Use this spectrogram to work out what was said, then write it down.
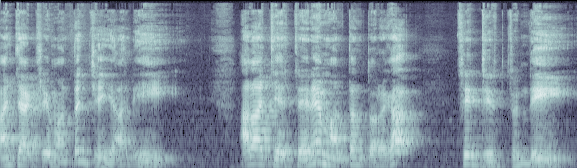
పంచాక్షరి మంత్రం చేయాలి అలా చేస్తేనే మంత్రం త్వరగా సిద్ధిస్తుంది.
